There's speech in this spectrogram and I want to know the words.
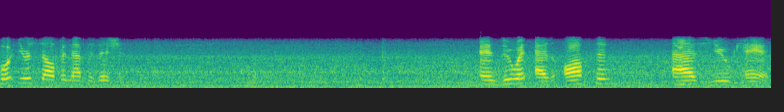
put yourself in that position. and do it as often as you can.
